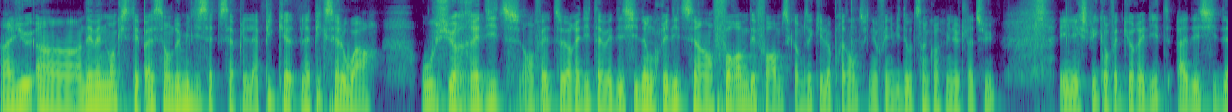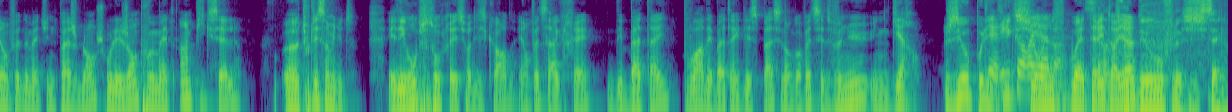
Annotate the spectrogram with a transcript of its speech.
un lieu, un, événement qui s'était passé en 2017 qui s'appelait la Pixel War, ou sur Reddit. En fait, Reddit avait décidé, donc Reddit c'est un forum des forums, c'est comme ça qu'il le présente. Il nous fait une vidéo de 50 minutes là-dessus. Et il explique en fait que Reddit a décidé en fait de mettre une page blanche où les gens pouvaient mettre un pixel euh, toutes les 5 minutes. Et des groupes se sont créés sur Discord et en fait ça a créé des batailles, pouvoir des batailles d'espace et donc en fait c'est devenu une guerre géopolitique sur une Territoriale. ouais C'est un territoriale truc de ouf le pixel.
